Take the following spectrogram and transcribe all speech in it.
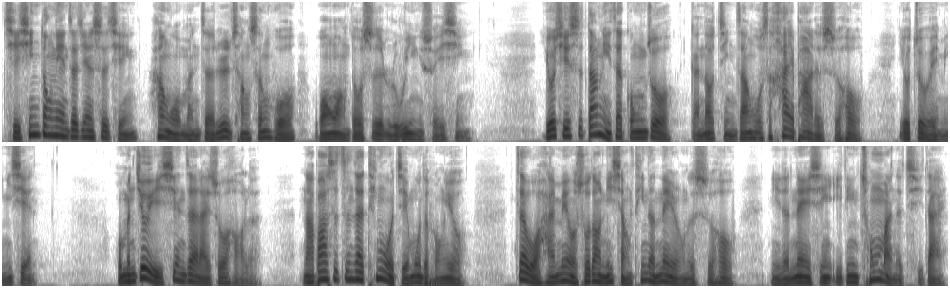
起心动念这件事情和我们的日常生活往往都是如影随形。尤其是当你在工作感到紧张或是害怕的时候，又最为明显。我们就以现在来说好了，哪怕是正在听我节目的朋友，在我还没有说到你想听的内容的时候，你的内心一定充满了期待，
